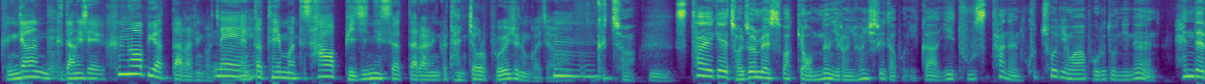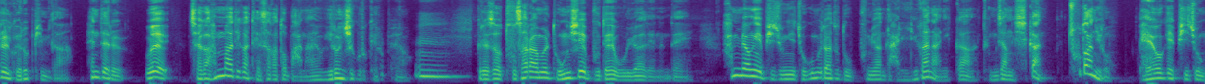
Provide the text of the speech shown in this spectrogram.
굉장한 그 당시에 흥업이었다라는 거죠. 네. 엔터테인먼트 사업 비즈니스였다라는 걸 단적으로 보여주는 거죠. 음, 음. 그쵸. 음. 스타에게 절절맬 수밖에 없는 이런 현실이다 보니까 이 두 스타는 쿠초니와 보르도니는 핸델을 괴롭힙니다. 핸델 왜 쟤가 한마디가 대사가 더 많아요? 이런 식으로 괴롭혀요. 음. 그래서 두 사람을 동시에 무대에 올려야 되는데 한 명의 비중이 조금이라도 높으면 난리가 나니까 등장 시간 초단위로 배역의 비중,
